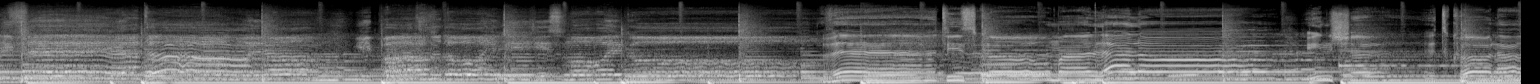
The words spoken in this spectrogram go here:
לפני אדם עיניו מפחדו ישמעו ותזכור מעלה לו ינשל את כל עמלו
